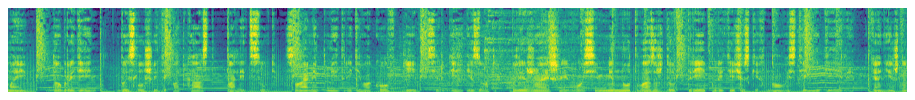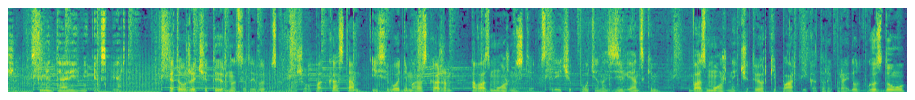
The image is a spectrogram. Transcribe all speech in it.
мои, добрый день. Вы слушаете подкаст «Политсуть». С вами Дмитрий Диваков и Сергей Изотов. В ближайшие 8 минут вас ждут три политических новости недели. Конечно же, с комментариями экспертов. Это уже 14 выпуск нашего подкаста, и сегодня мы расскажем о возможности встречи Путина с Зеленским, возможной четверке партий, которые пройдут в Госдуму,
